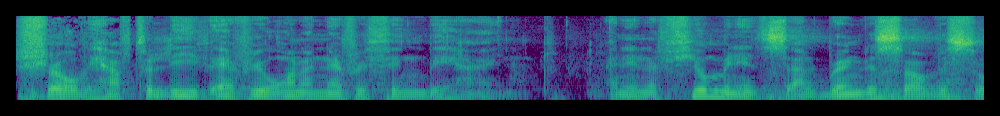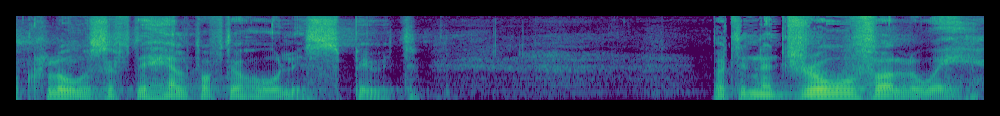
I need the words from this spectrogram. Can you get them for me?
Sure, we have to leave everyone and everything behind. And in a few minutes, I'll bring the service to close with the help of the Holy Spirit. But in a droval way,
